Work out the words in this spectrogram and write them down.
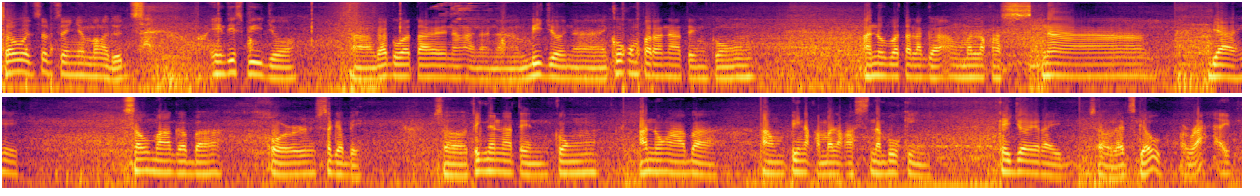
So what's up sa inyo mga dudes? In this video ah, Gagawa tayo ng, ano, ng video na ikukumpara natin kung Ano ba talaga ang malakas na biyahe Sa umaga ba or sa gabi. So tignan natin kung ano nga ba ang pinakamalakas na booking kay Joyride. So let's go. Alright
